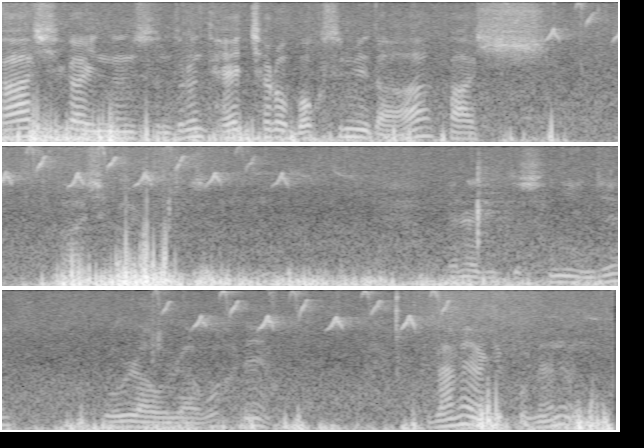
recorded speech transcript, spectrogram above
가시가 있는 순들은 대체로 먹습니다. 가시. 가시가 있는 순. 얘네들도 순이 이제 올라오려고 하네요. 그 다음에 여기 보면은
